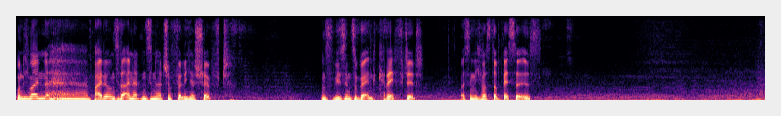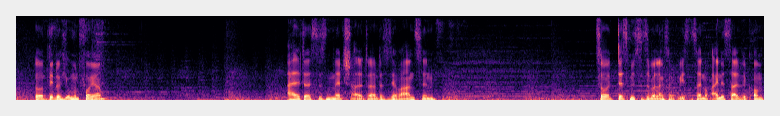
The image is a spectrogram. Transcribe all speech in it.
Und ich meine, äh, beide unsere Einheiten sind halt schon völlig erschöpft. Und wir sind sogar entkräftet. Weiß ja nicht, was da besser ist. So, dreht euch um und Feuer. Alter, ist das ein Match, Alter. Das ist ja Wahnsinn. So, das müsste jetzt aber langsam gewesen sein. Noch eine Salve kommen.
